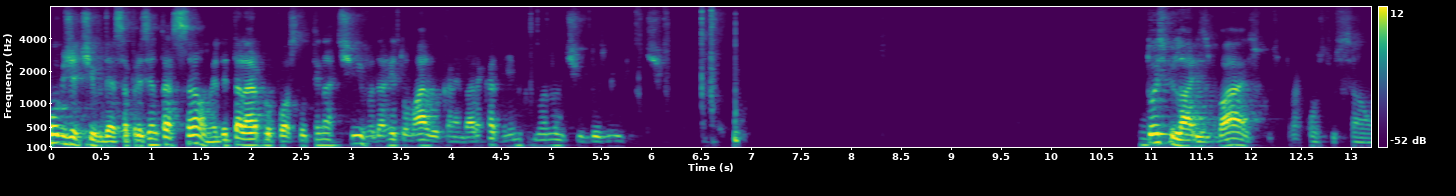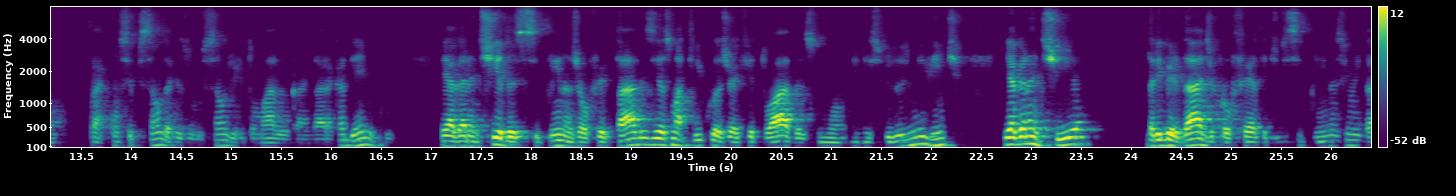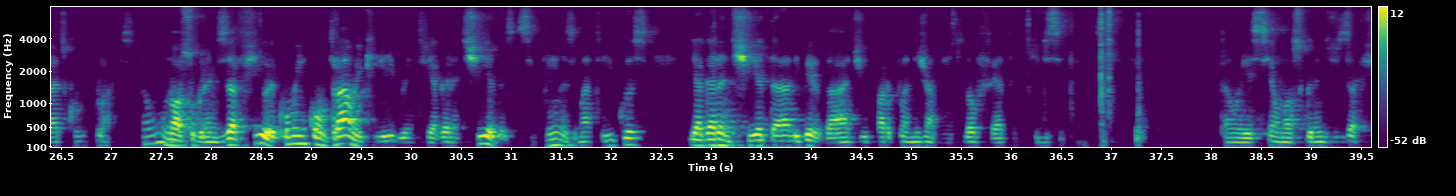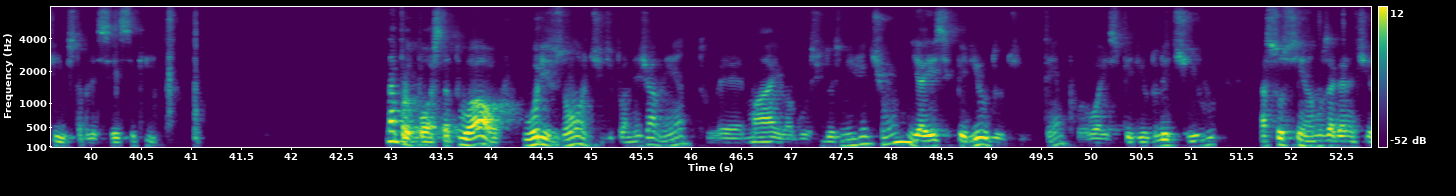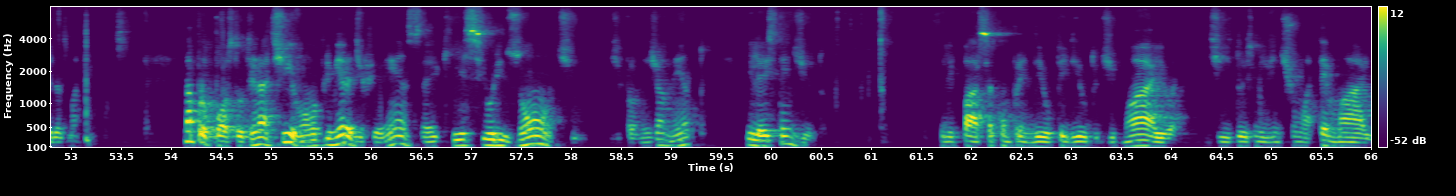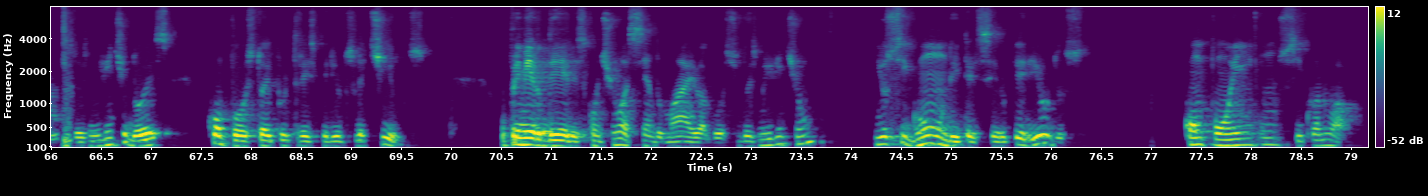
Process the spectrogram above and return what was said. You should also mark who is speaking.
Speaker 1: O objetivo dessa apresentação é detalhar a proposta alternativa da retomada do calendário acadêmico do ano letivo 2020. Dois pilares básicos para a construção, para a concepção da resolução de retomada do calendário acadêmico é a garantia das disciplinas já ofertadas e as matrículas já efetuadas no início de 2020 e a garantia da liberdade para oferta de disciplinas e unidades curriculares. Então, o nosso grande desafio é como encontrar um equilíbrio entre a garantia das disciplinas e matrículas e a garantia da liberdade para o planejamento da oferta de disciplinas. Então, esse é o nosso grande desafio, estabelecer esse equilíbrio. Na proposta atual, o horizonte de planejamento é maio, agosto de 2021, e a esse período de tempo, ou a esse período letivo, associamos a garantia das matrículas. Na proposta alternativa, uma primeira diferença é que esse horizonte de planejamento ele é estendido. Ele passa a compreender o período de maio de 2021 até maio de 2022, composto aí por três períodos letivos. O primeiro deles continua sendo maio, agosto de 2021, e o segundo e terceiro períodos compõem um ciclo anual.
